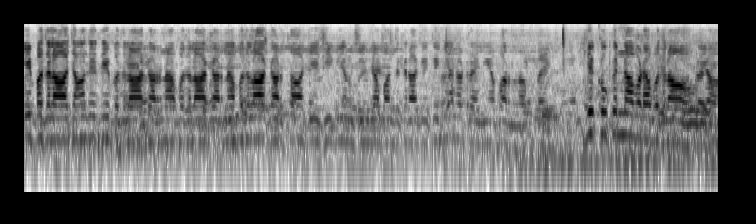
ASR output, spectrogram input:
ਇਹ ਬਦਲਾਅ ਚਾਹੁੰਦੇ ਤੇ ਬਦਲਾਅ ਕਰਨਾ ਬਦਲਾਅ ਕਰਨਾ ਬਦਲਾਅ ਕਰਤਾ ਜੀਸੀਬੀਆਂ ਮਸ਼ੀਨਾਂ ਬੰਦ ਕਰਾ ਕੇ ਕਈਆਂ ਨਾਲ ਟਰੈਲੀਆਂ ਭਰਨ ਲੱਗ ਪਏ। ਦੇਖੋ ਕਿੰਨਾ ਬੜਾ ਬਦਲਾਅ ਹੋ ਗਿਆ।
